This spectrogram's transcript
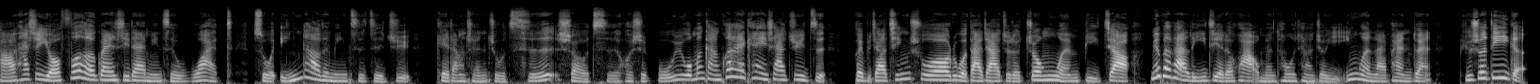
好，它是由复合关系代名词 what 所引导的名词子句，可以当成主词、首词或是补语。我们赶快来看一下句子，会比较清楚哦。如果大家觉得中文比较没有办法理解的话，我们通常就以英文来判断。比如说第一个。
